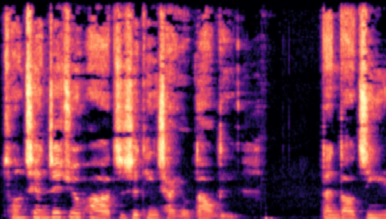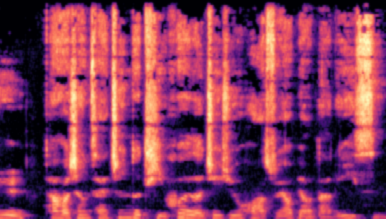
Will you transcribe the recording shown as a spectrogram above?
从前这句话只是听起来有道理。但到今日，他好像才真的体会了这句话所要表达的意思。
